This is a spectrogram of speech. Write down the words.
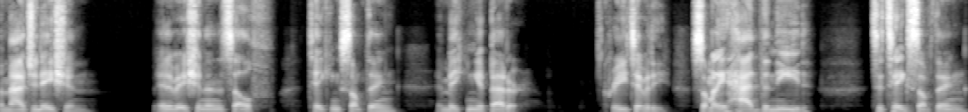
imagination, innovation in itself, taking something and making it better, creativity. Somebody had the need to take something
